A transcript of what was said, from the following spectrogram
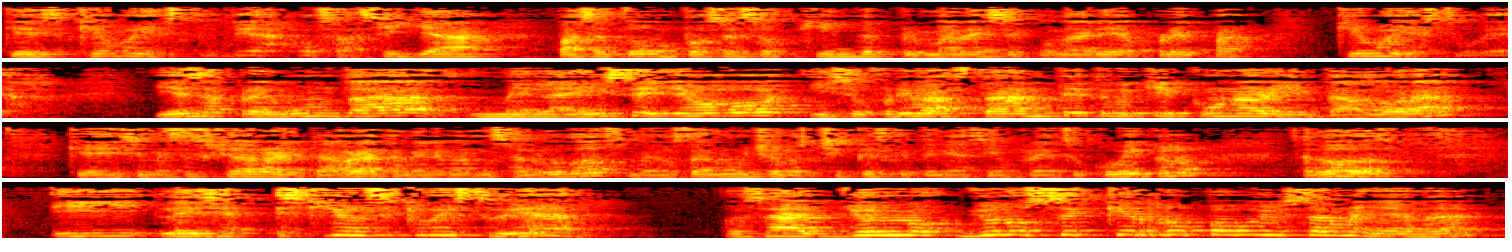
que es ¿qué voy a estudiar? O sea, si ya pasé todo un proceso kinder, primaria, secundaria, prepa, ¿qué voy a estudiar? Y esa pregunta me la hice yo y sufrí bastante, tuve que ir con una orientadora, que si me está escuchando la orientadora también le mando saludos, me gustaron mucho los chicos que tenía siempre en su cubículo, saludos, y le decía, es que yo no sé qué voy a estudiar, o sea, yo no, yo no sé qué ropa voy a usar mañana,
